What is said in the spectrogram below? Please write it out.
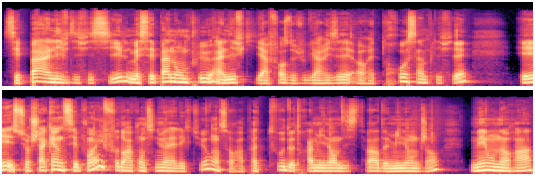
c'est pas un livre difficile, mais c'est pas non plus un livre qui, à force de vulgariser, aurait trop simplifié. Et sur chacun de ces points, il faudra continuer la lecture. On ne saura pas tout de 3000 ans d'histoire de millions de gens, mais on aura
